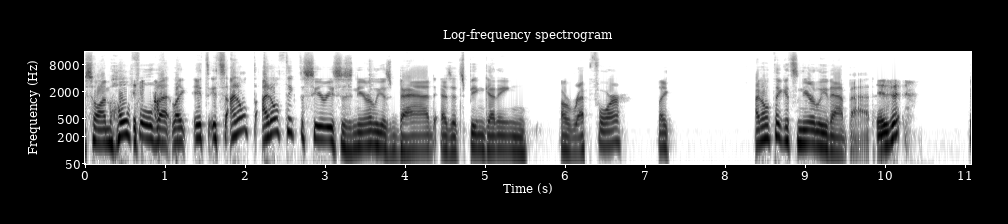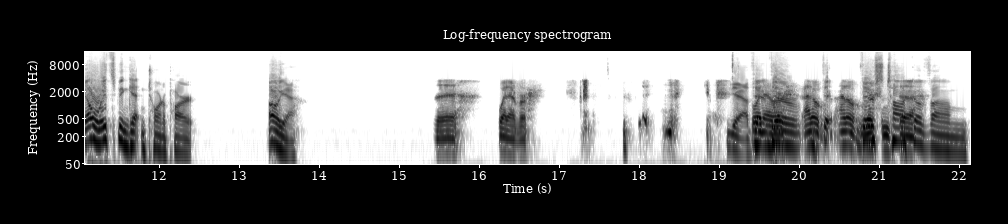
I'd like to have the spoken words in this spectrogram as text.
So I'm hopeful that like it's it's I don't I don't think the series is nearly as bad as it's been getting a rep for. Like I don't think it's nearly that bad. Is it? Oh, it's been getting torn apart. Oh yeah. Eh, whatever. Yeah, they're- Whatever. they're- I don't. I don't. there's talk to, of um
